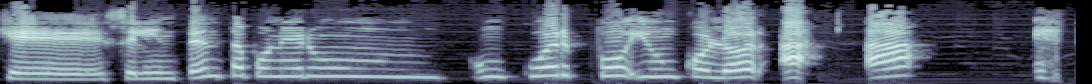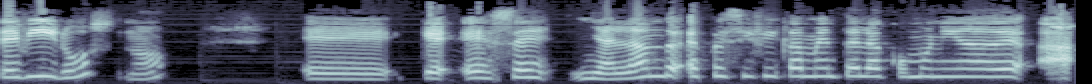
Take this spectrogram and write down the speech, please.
que se le intenta poner un, un cuerpo y un color a, a este virus, ¿no? Eh, que es señalando específicamente a la comunidad de a,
